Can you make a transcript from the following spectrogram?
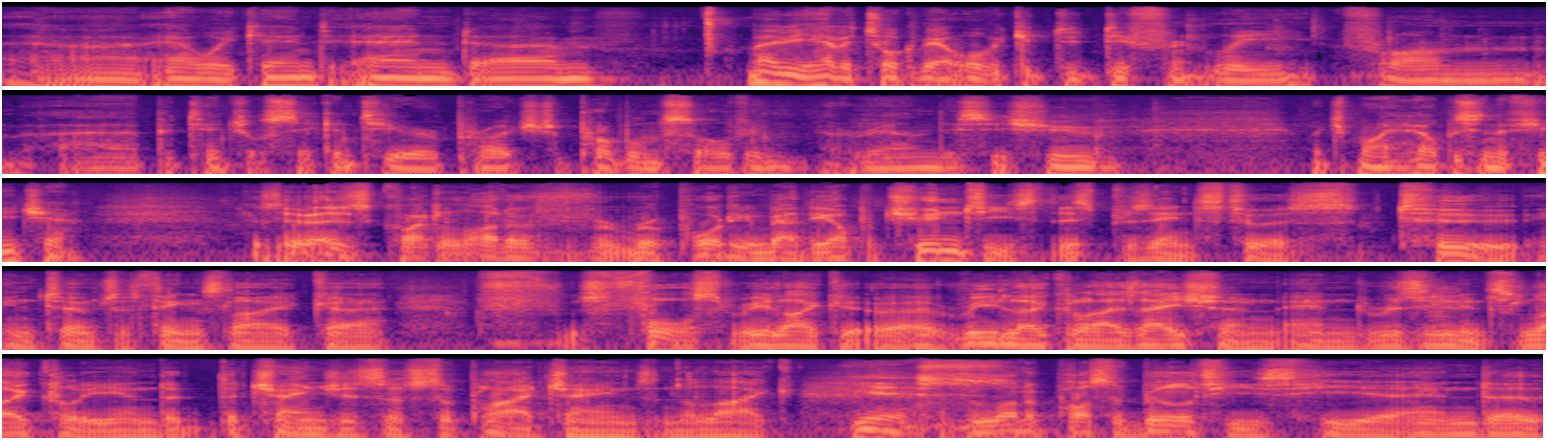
uh, our weekend, and um, maybe have a talk about what we could do differently from a potential second tier approach to problem solving around this issue, which might help us in the future. Because there is quite a lot of reporting about the opportunities this presents to us too, in terms of things like uh, f- forced reloc- uh, relocalization and resilience locally, and the, the, changes of supply chains and the like. Yes, There's a lot of possibilities here, and uh,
